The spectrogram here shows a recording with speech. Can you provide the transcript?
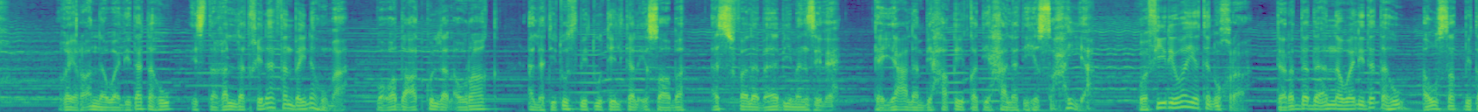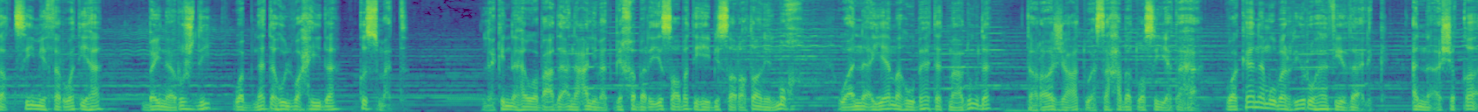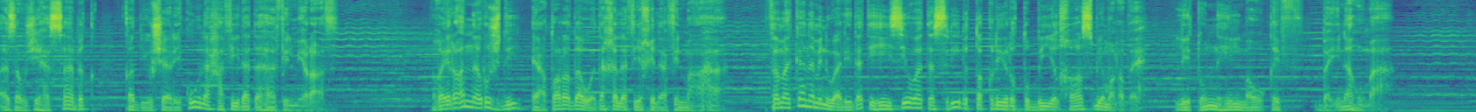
غير أن والدته استغلت خلافا بينهما ووضعت كل الأوراق التي تثبت تلك الإصابة أسفل باب منزله كي يعلم بحقيقة حالته الصحية. وفي رواية أخرى تردد أن والدته أوصت بتقسيم ثروتها بين رشدي وابنته الوحيدة قسمت. لكنها وبعد أن علمت بخبر إصابته بسرطان المخ وأن أيامه باتت معدودة تراجعت وسحبت وصيتها وكان مبررها في ذلك أن أشقاء زوجها السابق قد يشاركون حفيدتها في الميراث. غير أن رشدي اعترض ودخل في خلاف معها فما كان من والدته سوى تسريب التقرير الطبي الخاص بمرضه لتنهي الموقف بينهما.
